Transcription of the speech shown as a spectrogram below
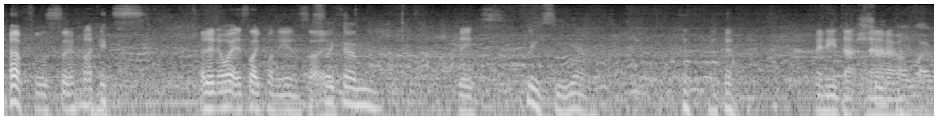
That feels so nice. I don't know what it's like on the inside. It's like um, Please. fleecy, yeah. I need that Sherpa, now. called.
